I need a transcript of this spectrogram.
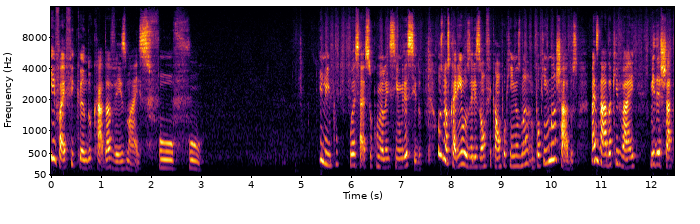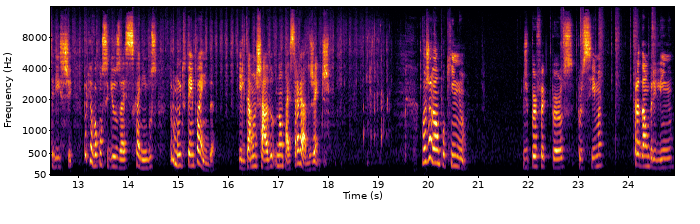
E vai ficando cada vez mais fofo. E limpo o excesso com meu lencinho umedecido. Os meus carimbos, eles vão ficar um pouquinho, um pouquinho manchados, mas nada que vai me deixar triste, porque eu vou conseguir usar esses carimbos por muito tempo ainda. Ele tá manchado, não tá estragado, gente. Vou jogar um pouquinho de Perfect Pearls por cima para dar um brilhinho.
